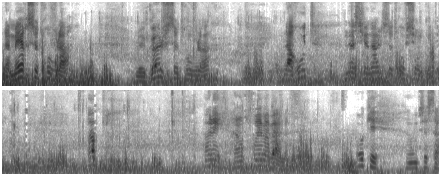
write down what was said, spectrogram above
La mer se trouve là. Le golf se trouve là. La route nationale se trouve sur le côté. Hop Allez, allons trouver ma balle. Ok, donc c'est ça.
